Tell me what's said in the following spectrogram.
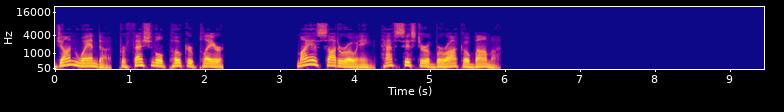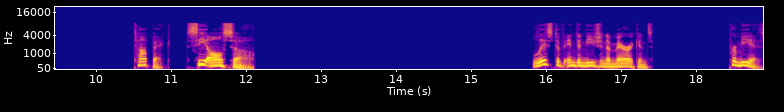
John Juanda, professional poker player. Maya Soetoro Ng, half-sister of Barack Obama. See also List of Indonesian Americans. Permias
